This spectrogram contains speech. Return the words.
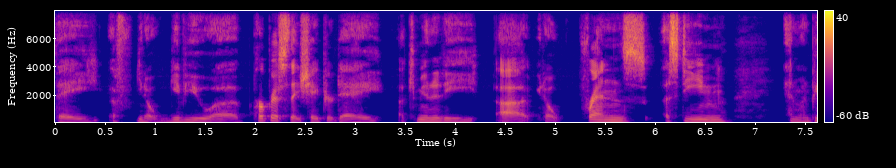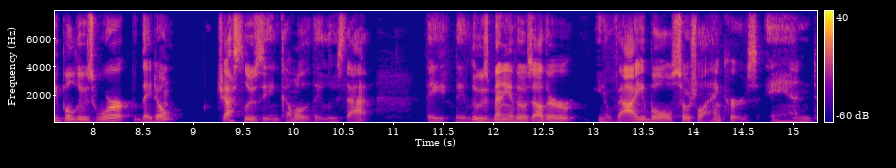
They, you know, give you a purpose. They shape your day, a community, uh, you know, friends, esteem. And when people lose work, they don't just lose the income, although they lose that. They they lose many of those other, you know, valuable social anchors. And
